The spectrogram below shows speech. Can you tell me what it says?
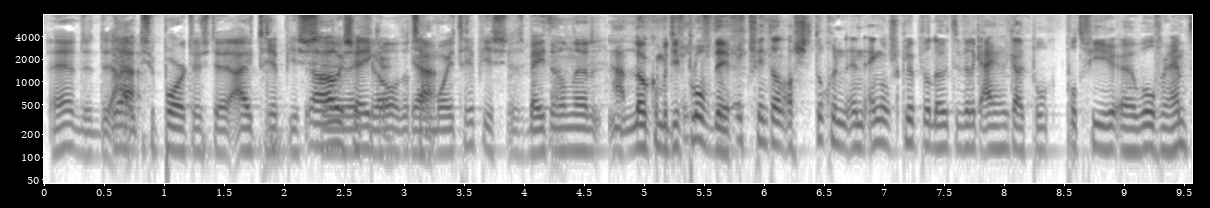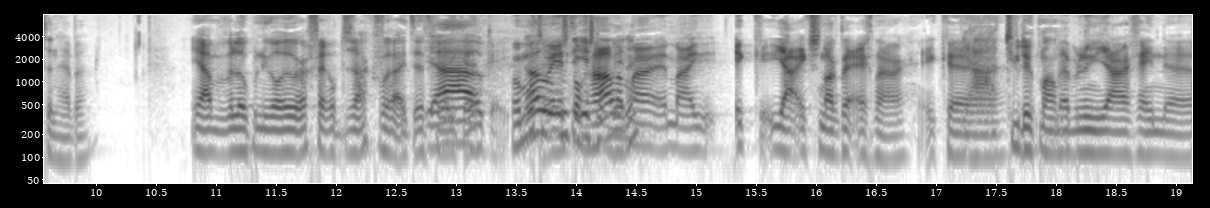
hè, de, de Ja. uitsupporters, de uittripjes, Oh, eh, weet zeker. je wel, dat Ja. zijn mooie tripjes. Dat is beter dan een Ja, locomotief Ik, plofdiv. ik vind dan, als je toch een, een Engels club wil loten, wil ik eigenlijk uit pot- pot 4 Wolverhampton hebben. Ja, maar we lopen nu al heel erg ver op de zaak vooruit. Hè, hè? oké. We moeten Oh, we eerst nog halen, maar, maar ik, ja, ik snak er echt naar. Ik, eh, ja, tuurlijk man. we hebben nu een jaar geen eh,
